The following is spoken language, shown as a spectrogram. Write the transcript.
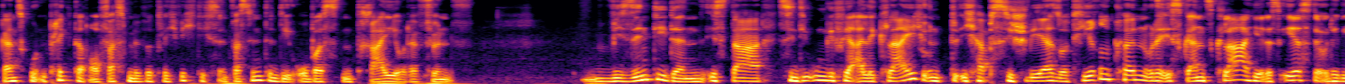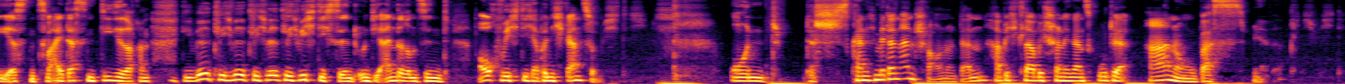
ganz guten Blick darauf, was mir wirklich wichtig sind. Was sind denn die obersten drei oder fünf? Wie sind die denn? Ist da, sind die ungefähr alle gleich und ich habe sie schwer sortieren können oder ist ganz klar hier das erste oder die ersten zwei, das sind die Sachen, die wirklich, wirklich, wirklich wichtig sind und die anderen sind auch wichtig, aber nicht ganz so wichtig. Und das kann ich mir dann anschauen und dann habe ich, glaube ich, schon eine ganz gute Ahnung, was mir wirklich wichtig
